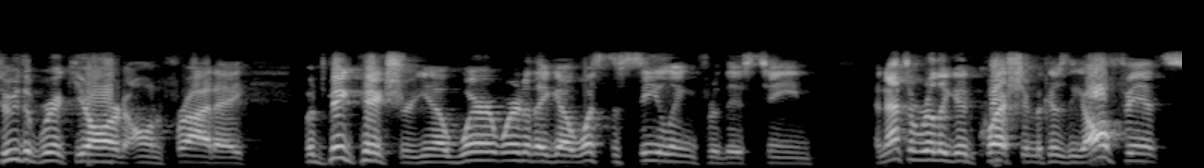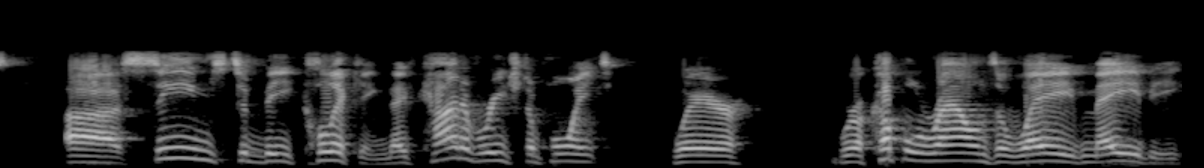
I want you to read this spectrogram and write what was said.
to the Brickyard on Friday. But big picture, you know, where, where do they go? What's the ceiling for this team? And that's a really good question because the offense uh, seems to be clicking. They've kind of reached a point where we're a couple rounds away, maybe,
